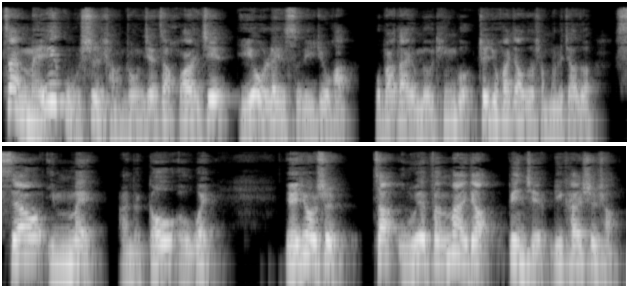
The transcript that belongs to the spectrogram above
在美股市场中间，在华尔街也有类似的一句话，我不知道大家有没有听过。这句话叫做什么呢？叫做 “Sell in May and go away”，也就是在五月份卖掉，并且离开市场。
